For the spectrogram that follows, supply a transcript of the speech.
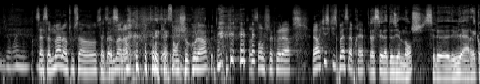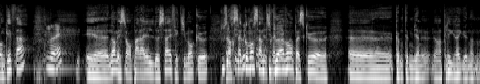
du royaume. quoi. Ça sonne mal, hein, tout ça. hein, ça Eh ben, sonne mal. hein. Ça sent le chocolat. ça sent le chocolat. Alors, qu'est-ce qui se passe après? Là, c'est la deuxième manche. C'est le début de la Reconquista. Ouais. Et euh, non, mais c'est en parallèle de ça, effectivement, que. Tout ça, Alors, ça oui, commence ça, un petit peu avant, quoi. parce que, euh, euh, comme t'aimes bien le, le rappeler, Greg, dans, dans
